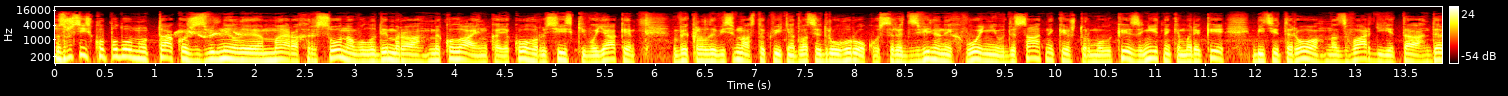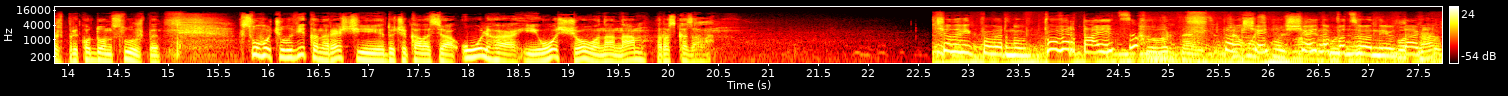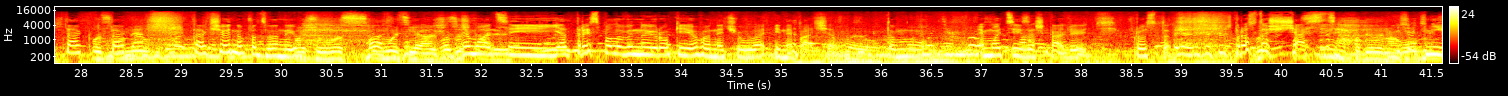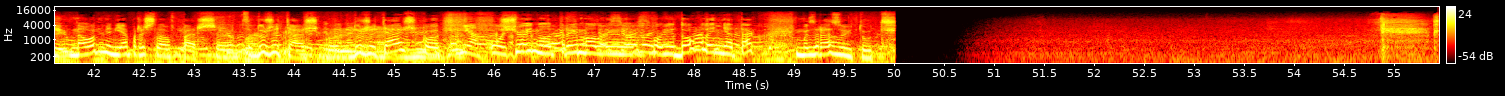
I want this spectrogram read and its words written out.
З російського полону також звільнили мера Херсона Володимира Миколаєнка, якого російські вояки викрали 18 квітня 22 року. Серед звільнених воїнів десантники, штурмовики, зенітники, моряки, бійці ТРО, Нацгвардії та Держприкордонслужби. Свого чоловіка нарешті дочекалася Ольга, і ось що вона нам розказала. Чоловік повернув, повертається. Повертається Так, щой- щойно подзвонив. Так, так, так, так, щойно подзвонив. У вас емоції аж Емоції. Я три з половиною роки його не чула і не бачила. Тому емоції зашкалюють. Просто, просто щастя. ходили на Ні, на обмін я прийшла вперше. Це дуже тяжко. Дуже тяжко. Щойно отримали повідомлення, так ми зразу і тут.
